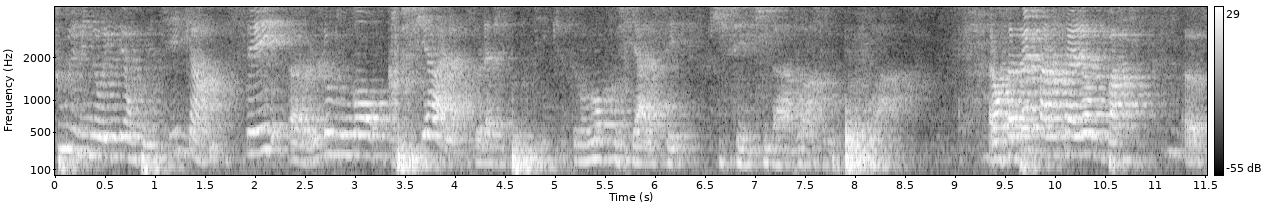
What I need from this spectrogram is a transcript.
toutes les minorités en politique, hein, c'est euh, le moment crucial de la vie politique. Ce moment crucial, c'est qui c'est qui va avoir le pouvoir. Alors ça peut être à l'intérieur du parti, euh,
